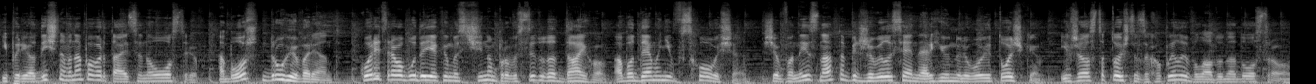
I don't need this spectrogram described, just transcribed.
і періодично вона повертається на острів. Або ж другий варіант. Корі треба буде якимось чином провести туди Дайго або демонів в сховище, щоб вони знатно підживилися енергією нульової точки і вже остаточно захопили владу над островом.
